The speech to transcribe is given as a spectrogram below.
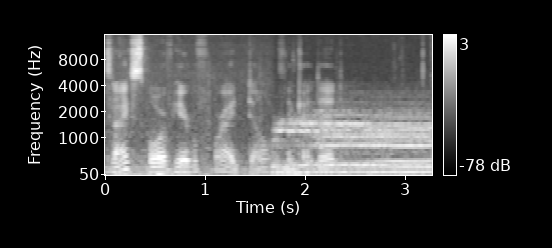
did I explore up here before? I don't think I did.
